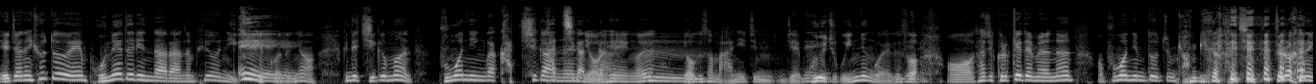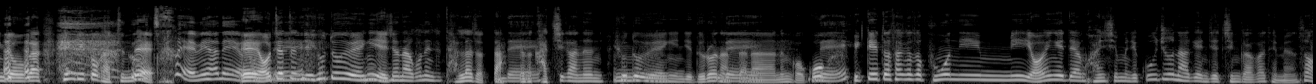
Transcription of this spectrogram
예전에 효도 여행 보내드린다라는 표현이 예, 예, 익숙했거든요. 예. 근데 지금은 부모님과 같이 가는 같이 여행을 음. 여기서 많이 좀 이제 네. 보여주고 있는 거예요. 그래서 네. 어 사실 그렇게 되면은 어, 부모님도 좀 경비가 같이 들어가는 경우가 생길 것 같은데 참 애매하네요. 네, 어쨌든 네. 이제 효도 여행이 음. 예전하고는 이제 달라졌다. 네. 그래서 같이 가는 효도 음. 여행이 이제 늘어났다라는 네. 거고 네. 빅데이터 상에서 부모님이 여행에 대한 관심은 이제 꾸준하게 이제 증가가 되면서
